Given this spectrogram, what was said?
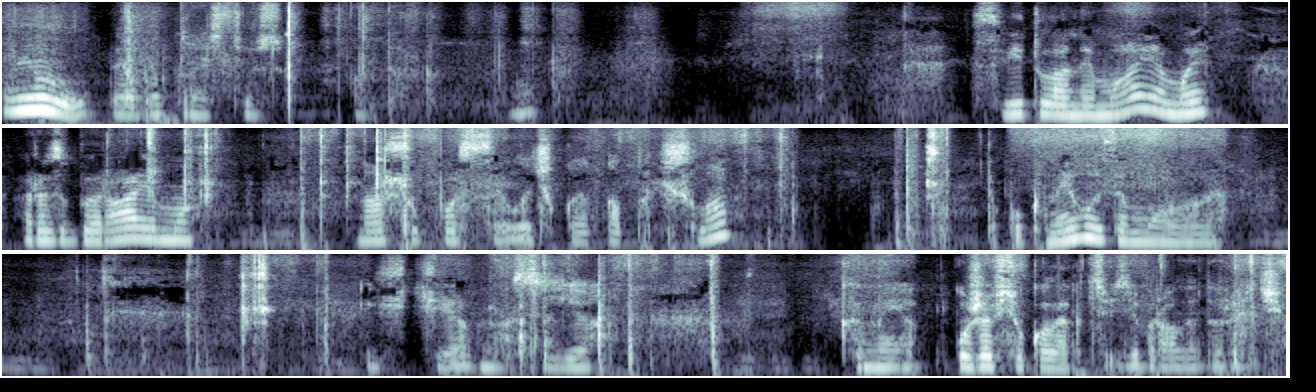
ну. Треба краще Світла немає, ми розбираємо нашу посилочку, яка прийшла. Таку книгу замовили. І ще в нас є книга. Уже всю колекцію зібрали, до речі.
